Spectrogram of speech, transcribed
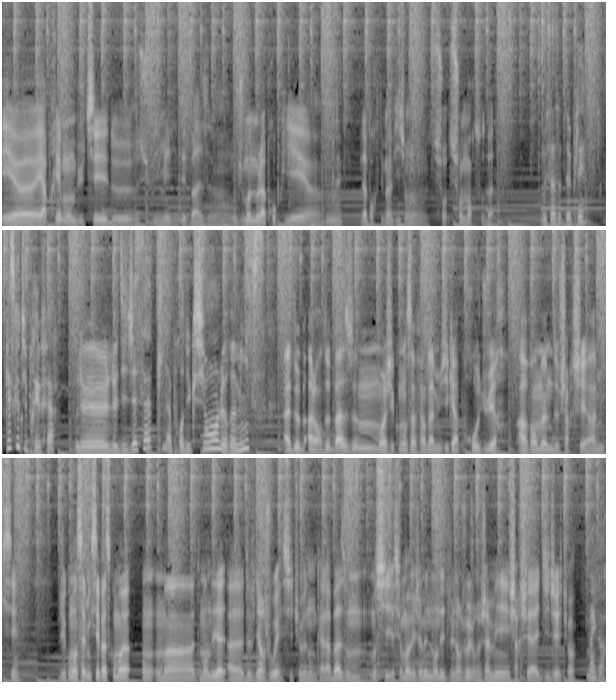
Euh, et, après, mon but, c'est de sublimer l'idée de base, euh, ou du moins de me l'approprier, euh, d'apporter ma vision sur, le morceau de base. Mais ça, ça te plaît? Qu'est-ce que tu préfères? Le, DJ set, la production, le remix? Ah, Alors, de base, moi, j'ai commencé à faire de la musique à produire avant même de chercher à mixer. J'ai commencé à mixer parce qu'on m'a on, demandé euh, de venir jouer, si tu veux. Donc à la base, moi, si, si on m'avait jamais demandé de venir jouer, j'aurais jamais cherché à être DJ, tu vois. D'accord.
